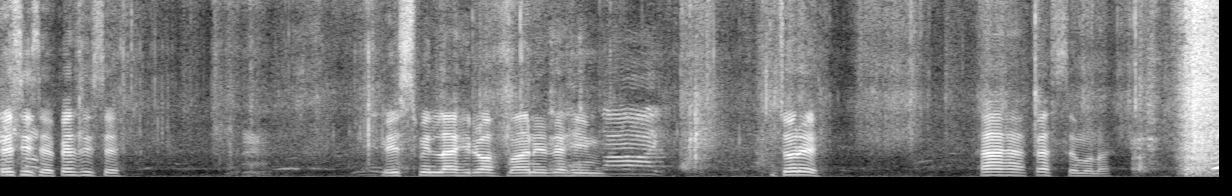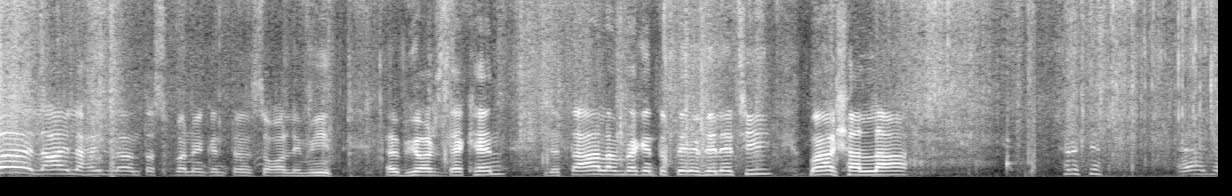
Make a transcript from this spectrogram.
পেঁচিছে পেঁচিছে। বিসমিল্লাহ রহমান রহিম। জোরে। হ্যাঁ হ্যাঁ পেঁচছে মনে হয়। ওই লাই লাই তসবানে কিন্তু জলিমিন। ভিউয়ার্স দেখেন যে তাল আমরা কিন্তু পেরে ফেলেছি। মাশাল্লাহ। এই যে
